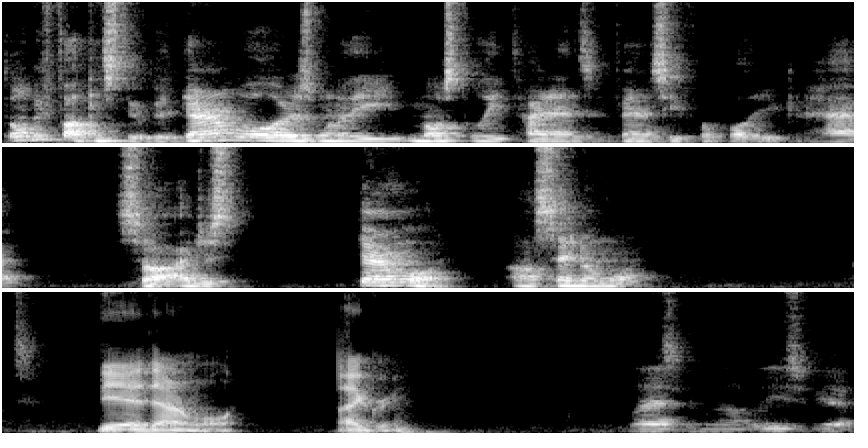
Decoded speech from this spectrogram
Don't be fucking stupid. Darren Waller is one of the most elite tight ends in fantasy football that you can have. So I just Darren Waller. I'll say no more. Yeah, Darren Waller. I agree. Last but not least, we have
